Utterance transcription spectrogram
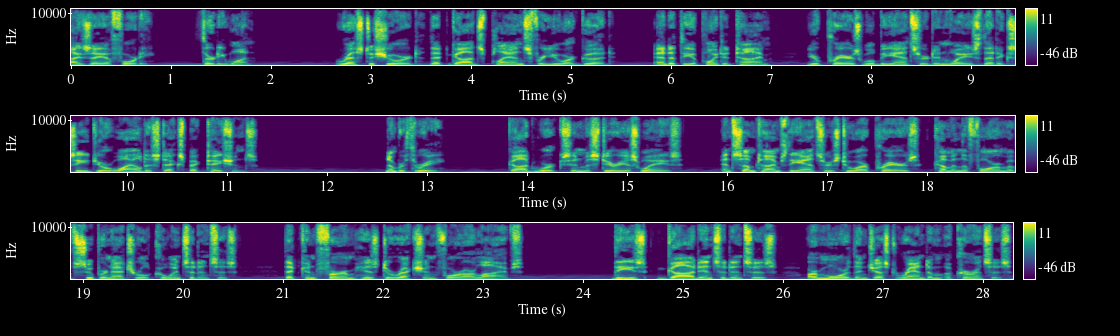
Isaiah 40, 31. Rest assured that God's plans for you are good, and at the appointed time, your prayers will be answered in ways that exceed your wildest expectations. Number three, God works in mysterious ways, and sometimes the answers to our prayers come in the form of supernatural coincidences that confirm His direction for our lives. These God incidences are more than just random occurrences.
